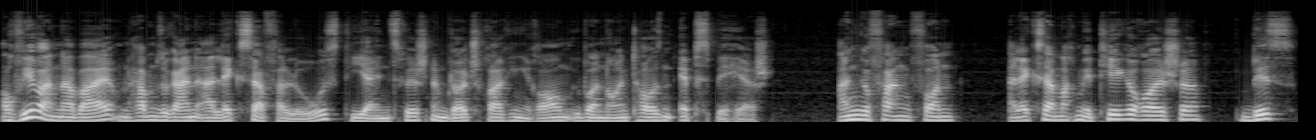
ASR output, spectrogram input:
Auch wir waren dabei und haben sogar eine Alexa verlost, die ja inzwischen im deutschsprachigen Raum über 9000 Apps beherrscht. Angefangen von Alexa mach mir Tiergeräusche bis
